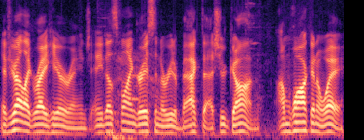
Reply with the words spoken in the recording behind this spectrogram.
if you're at like right here range and he does Flying to read a backdash, you're gone. I'm walking away.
